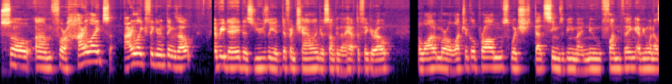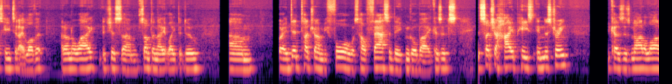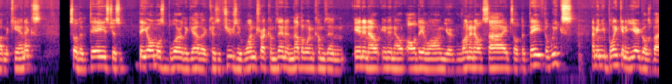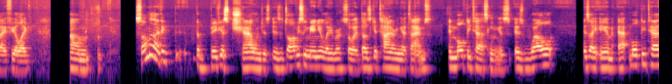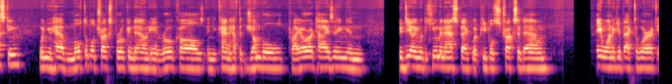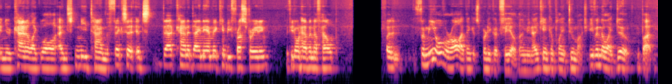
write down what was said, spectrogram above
So um, for highlights, I like figuring things out every day. There's usually a different challenge or something that I have to figure out. A lot of them are electrical problems, which that seems to be my new fun thing. Everyone else hates it. I love it. I don't know why. It's just um, something I like to do. Um, what I did touch on before was how fast a day can go by because it's it's such a high-paced industry because there's not a lot of mechanics. So the days just they almost blur together because it's usually one truck comes in, another one comes in, in and out, in and out all day long. You're running outside, so the day, the weeks. I mean, you blink and a year goes by. I feel like. Um, some of the, I think the biggest challenges is it's obviously manual labor, so it does get tiring at times. And multitasking is as well as I am at multitasking when you have multiple trucks broken down and roll calls and you kind of have to jumble prioritizing and you're dealing with the human aspect where people's trucks are down they want to get back to work and you're kind of like well i just need time to fix it it's that kind of dynamic can be frustrating if you don't have enough help. But for me overall, I think it's pretty good field. I mean, I can't complain too much, even though I do. But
